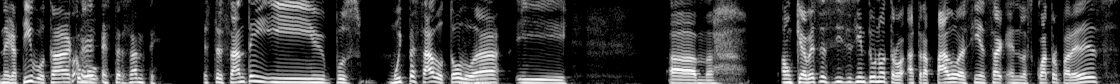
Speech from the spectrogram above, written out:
negativo, está como Eh, estresante. Estresante y, y, pues muy pesado todo. ¿verdad? Y aunque a veces sí se siente uno atra- atrapado así en, las cuatro paredes,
